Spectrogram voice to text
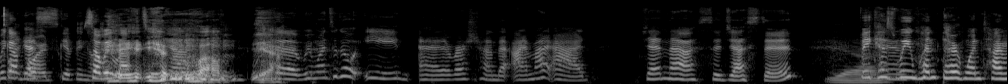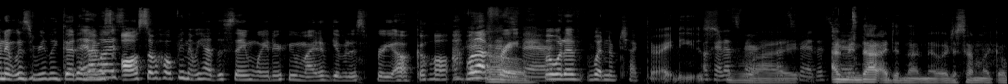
We I got guess bored. skipping So over. we left. yeah, Yeah. well, yeah, So we went to go eat at a restaurant that I might add, Jenna suggested. yeah. Because we went there one time and it was really good, and It I was, was- also hoping that we had the same waiter who might have given us free alcohol. Okay, well, not free, fair. but would have wouldn't have checked their IDs. Okay, that's fair. That's fair. That's fair. I mean, that I did not know. It just sounded like a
